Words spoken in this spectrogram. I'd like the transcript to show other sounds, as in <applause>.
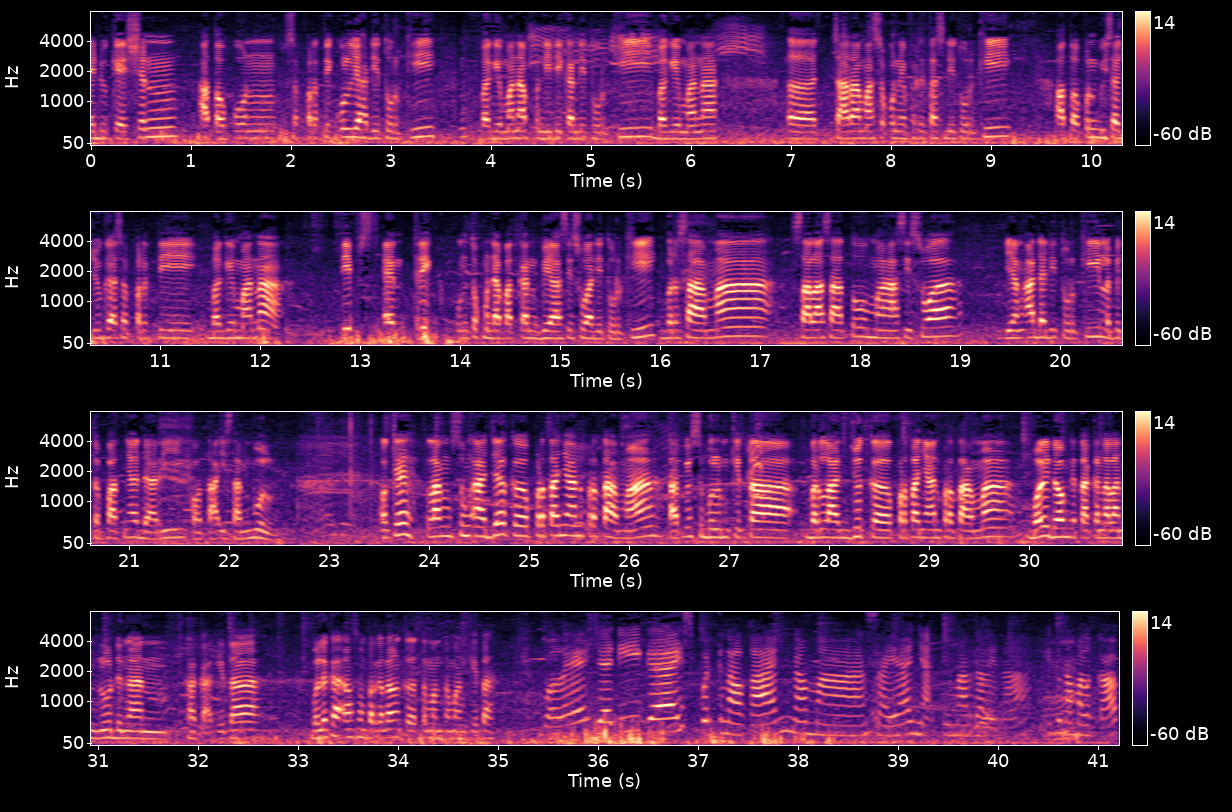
education ataupun seperti kuliah di Turki, bagaimana pendidikan di Turki, bagaimana e, cara masuk universitas di Turki ataupun bisa juga seperti bagaimana tips and trick untuk mendapatkan beasiswa di Turki bersama salah satu mahasiswa yang ada di Turki lebih tepatnya dari kota Istanbul. Oke, langsung aja ke pertanyaan pertama. Tapi sebelum kita berlanjut ke pertanyaan pertama, boleh dong kita kenalan dulu dengan kakak kita. Boleh kak langsung perkenalan ke teman-teman kita? Boleh. Jadi guys, perkenalkan nama saya Nyati Mardalena. Itu nama lengkap.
